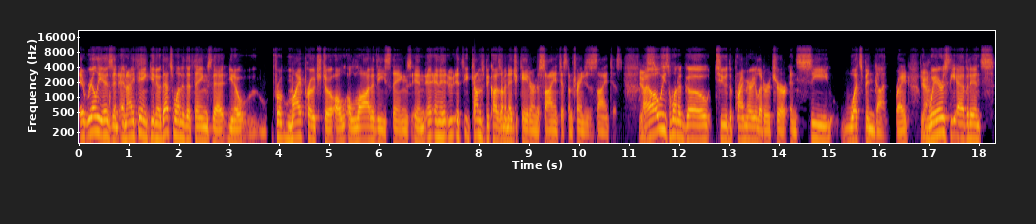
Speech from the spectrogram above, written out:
It really isn't. And I think, you know, that's one of the things that, you know, from my approach to a, a lot of these things, and, and it, it, it, comes because I'm an educator and a scientist. I'm trained as a scientist. Yes. I always want to go to the primary literature and see what's been done, right? Yeah. Where's the evidence?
